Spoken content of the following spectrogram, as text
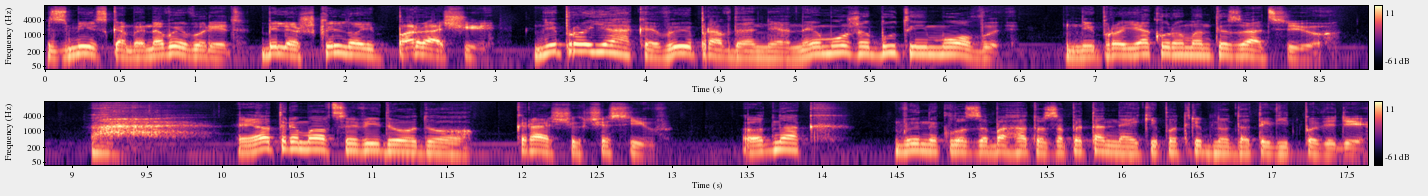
з мізками на виворіт біля шкільної параші. Ні про яке виправдання не може бути й мови, ні про яку романтизацію. Я тримав це відео до кращих часів. Однак виникло забагато запитань, на які потрібно дати відповіді.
